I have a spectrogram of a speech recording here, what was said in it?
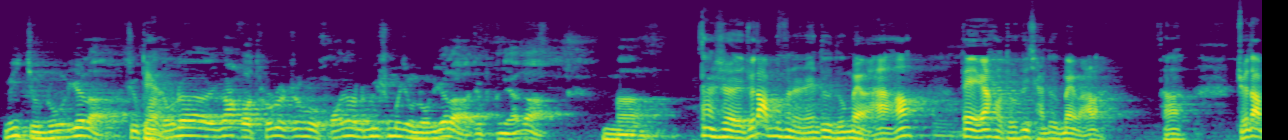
没竞争力了，就怕等着元好头了之后，黄姜就没什么竞争力了，就怕那个啊。但是绝大部分的人都都卖完啊，在元好头之前都卖完了啊，绝大。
